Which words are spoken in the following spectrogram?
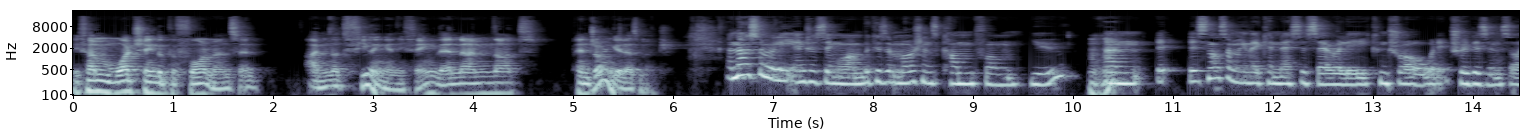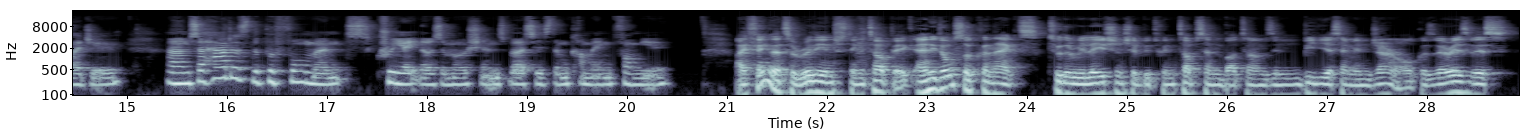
If I'm watching the performance and I'm not feeling anything, then I'm not enjoying it as much. And that's a really interesting one because emotions come from you Mhm. and it, it's not something they can necessarily control what it triggers inside you. Um, so how does the performance create those emotions versus them coming from you? I think that's a really interesting topic, and it also connects to the relationship between tops and bottoms in BDSM in general, because there is this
